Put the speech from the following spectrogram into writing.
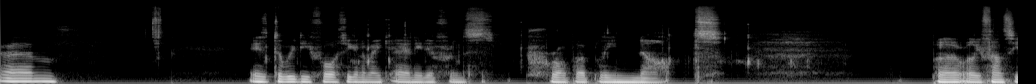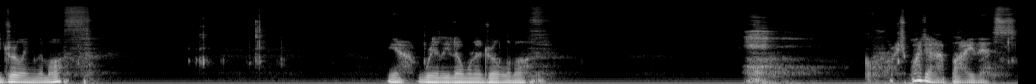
Um, is WD-40 going to make any difference? Probably not. But I don't really fancy drilling them off. Yeah, really don't want to drill them off. Christ, why did I buy this?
